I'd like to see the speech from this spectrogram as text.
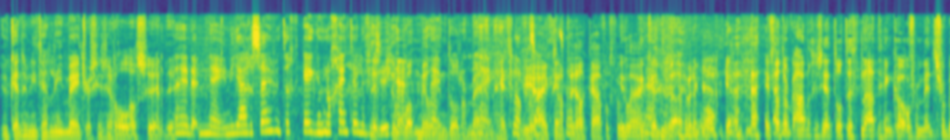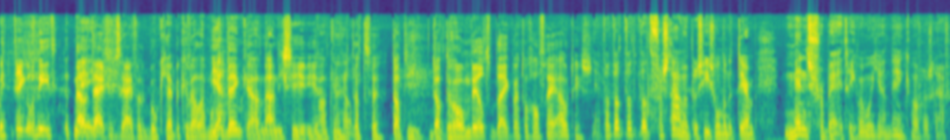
U kent hem niet, hè? Lee Majors in zijn rol als... Uh, de... nee, nee, in de jaren 70 keek ik nog geen televisie. De, One Million Dollar Man nee, heet klopt. Ja, ik zat er elke avond voor klaar. U, u kent hem wel, ja. ja. Heeft dat ook aangezet tot het nadenken over mensverbetering of niet? Nou, tijdens het schrijven van het boekje heb ik er wel aan moeten ja? denken aan, aan die serie. Aan, uh, dat, uh, dat, die, dat droombeeld blijkbaar toch al vrij oud is. Ja, wat, wat, wat, wat verstaan we precies onder de term mensverbetering? Waar moet je aan denken, mevrouw Schaaf?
